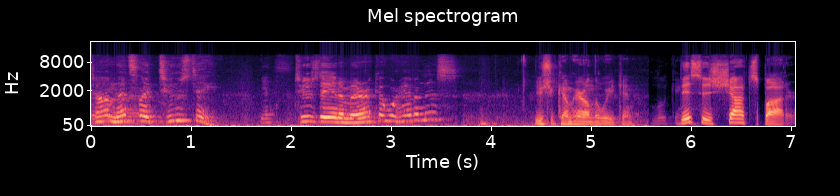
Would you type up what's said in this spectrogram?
Tom, that's like Tuesday. Yes. Tuesday in America, we're having this? You should come here on the weekend. This is ShotSpotter.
